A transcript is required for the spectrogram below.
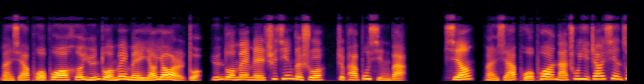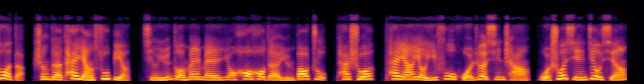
晚霞婆婆和云朵妹妹摇摇耳朵，云朵妹妹吃惊的说：“这怕不行吧？”行。晚霞婆婆拿出一张现做的生的太阳酥饼，请云朵妹妹用厚厚的云包住。她说：“太阳有一副火热心肠，我说行就行。”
